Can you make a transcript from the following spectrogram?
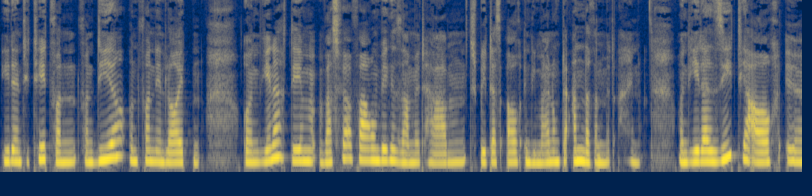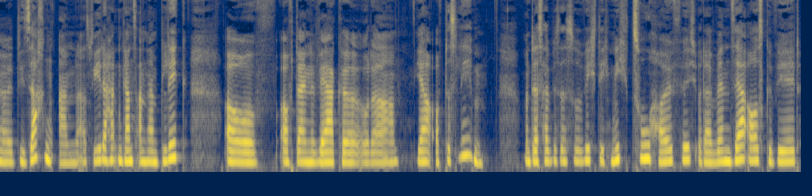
Identität von, von dir und von den Leuten. Und je nachdem, was für Erfahrungen wir gesammelt haben, spielt das auch in die Meinung der anderen mit ein. Und jeder sieht ja auch äh, die Sachen anders. Jeder hat einen ganz anderen Blick auf, auf deine Werke oder ja, auf das Leben. Und deshalb ist es so wichtig, nicht zu häufig oder wenn sehr ausgewählt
